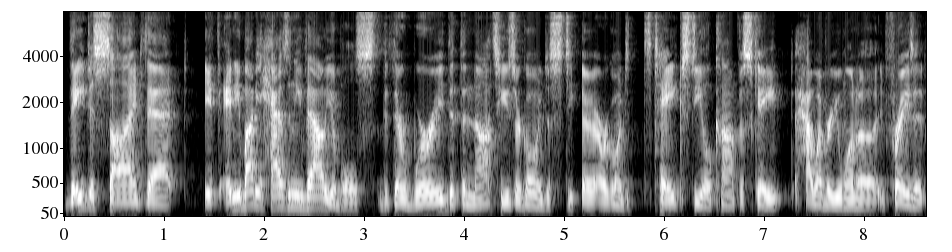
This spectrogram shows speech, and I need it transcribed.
they decide that if anybody has any valuables that they're worried that the Nazis are going to st- are going to take, steal, confiscate, however you want to phrase it,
